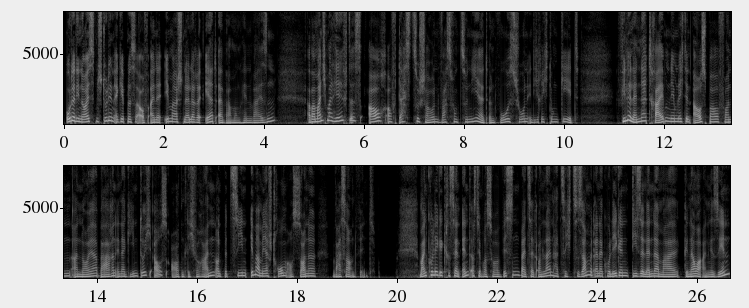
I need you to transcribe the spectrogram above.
oder die neuesten Studienergebnisse auf eine immer schnellere Erderwärmung hinweisen. Aber manchmal hilft es auch, auf das zu schauen, was funktioniert und wo es schon in die Richtung geht. Viele Länder treiben nämlich den Ausbau von erneuerbaren Energien durchaus ordentlich voran und beziehen immer mehr Strom aus Sonne, Wasser und Wind. Mein Kollege Christian End aus dem Ressort Wissen bei Zeit Online hat sich zusammen mit einer Kollegin diese Länder mal genauer angesehen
